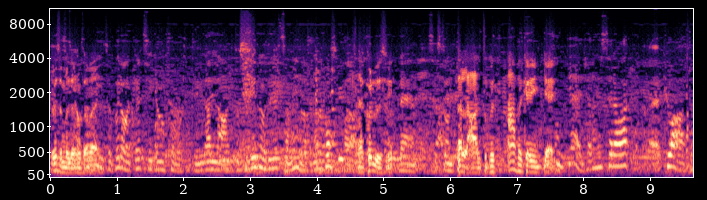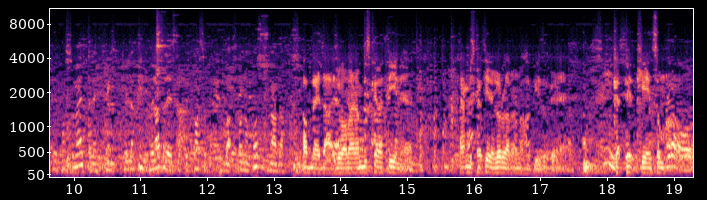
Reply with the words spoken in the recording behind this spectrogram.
Lui sembra sia venuta bene. Capito, però i pezzi che hanno forti dall'alto si vedono diversamente, non posso fare. Eh, quello sì. Bene, se sto in piedi. Dall'alto. perché- Ah, perché eri in piedi. in piedi, c'è la tessera eh, più alta che posso mettere è qui, quella quindi quella deve stare per forza perché basta, non posso suonare da così. Vabbè dai, insomma, ma erano biscaratine. eh. Erano biscaratine, loro l'avranno capito che, che perché insomma. Però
